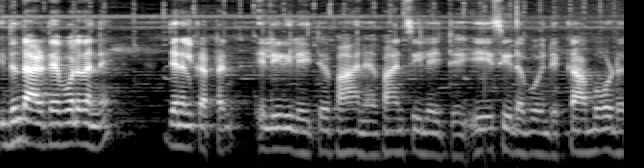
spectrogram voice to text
ഇതും താഴത്തെ പോലെ തന്നെ ജനൽ curtain L E D light fan fancy light A സിയുടെ പോയിന്റ് കബോർഡ്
